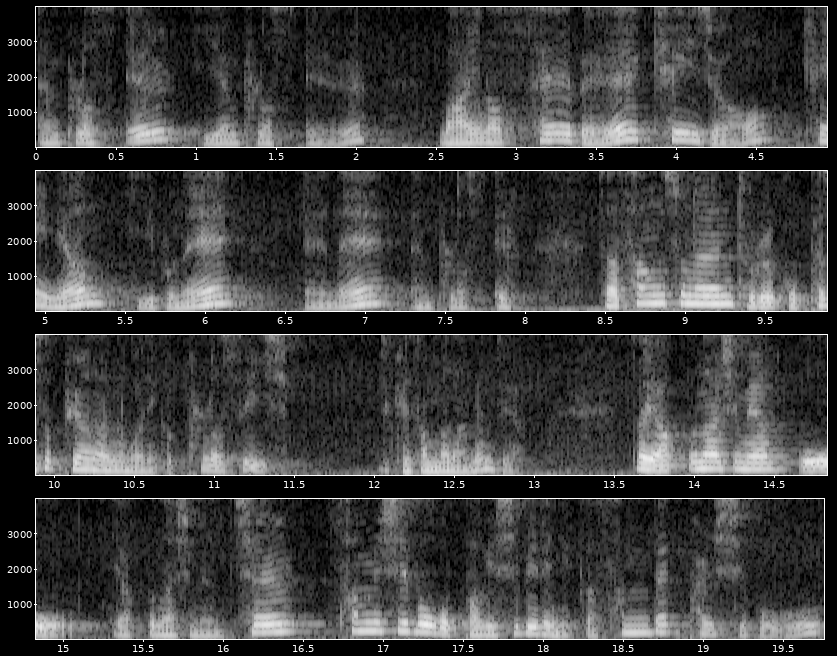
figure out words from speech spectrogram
n 플러스 1, 2n 플러스 1 마이너스 3배의 k죠. k면 2분의 n의 n 플러스 1 자, 상수는 둘을 곱해서 표현하는 거니까 플러스 20 이제 계산만 하면 돼요. 자, 약분하시면 5, 약분하시면 7, 35 곱하기 11이니까 385.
